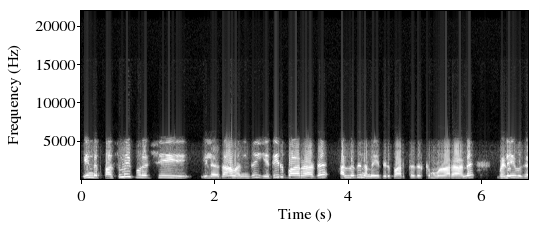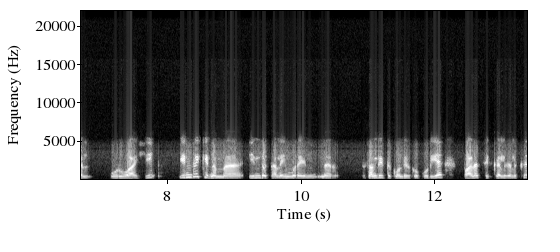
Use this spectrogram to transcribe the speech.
இந்த பசுமை புரட்சியில தான் வந்து எதிர்பாராத அல்லது நம்ம எதிர்பார்த்ததற்கு மாறான விளைவுகள் உருவாகி இன்றைக்கு நம்ம இந்த தலைமுறையினர் சந்தித்து கொண்டிருக்கக்கூடிய பல சிக்கல்களுக்கு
